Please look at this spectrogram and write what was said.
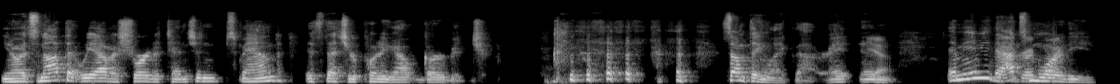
you know it's not that we have a short attention span it's that you're putting out garbage something like that right and, yeah and maybe that's, that's more point. the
